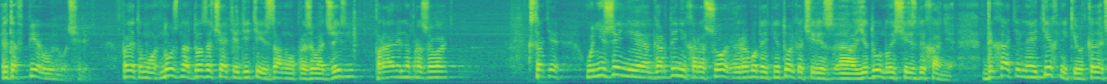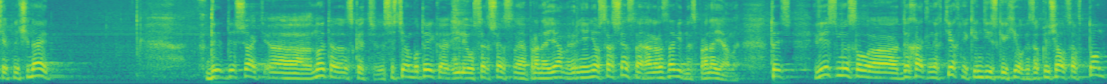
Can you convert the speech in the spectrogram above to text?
это в первую очередь. Поэтому нужно до зачатия детей заново проживать жизнь, правильно проживать. Кстати, унижение гордыни хорошо работает не только через э, еду, но и через дыхание. Дыхательные техники, вот когда человек начинает дышать, ну это, так сказать, система Бутейка или усовершенствованная пранаяма, вернее, не усовершенствованная, а разновидность пранаямы. То есть весь смысл дыхательных техник индийских йога заключался в том,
